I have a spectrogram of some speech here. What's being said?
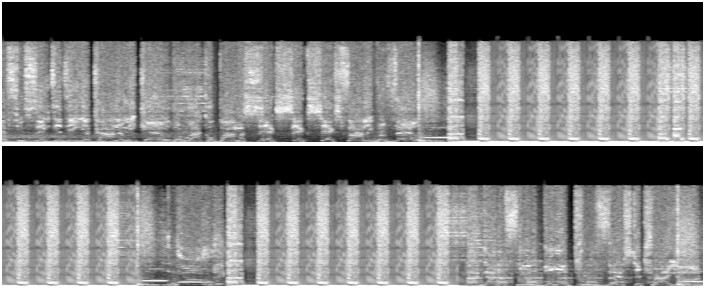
If you think that the economy killed. Barack Obama 666 finally revealed. I got a few bulletproof vests to try on.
